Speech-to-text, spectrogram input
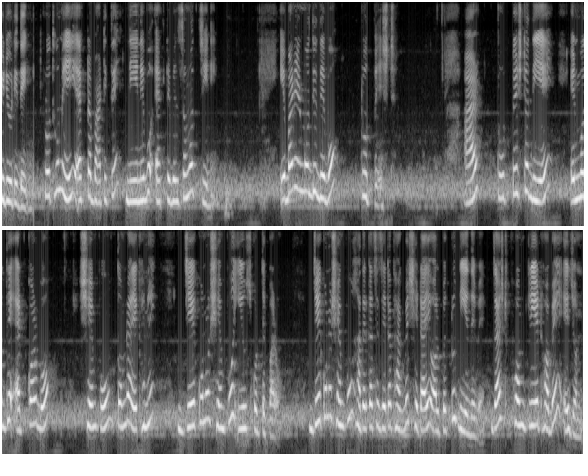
ভিডিওটি দেখবে। প্রথমেই একটা বাটিতে নিয়ে নেব এক টেবিল চামচ চিনি। এবার এর মধ্যে দেব টুথপেস্ট আর টুথপেস্টটা দিয়ে এর মধ্যে অ্যাড করব শ্যাম্পু তোমরা এখানে যে কোনো শ্যাম্পু ইউজ করতে পারো। যে কোনো শ্যাম্পু হাতের কাছে যেটা থাকবে, সেটাই অল্প একটু দিয়ে দেবে। জাস্ট ফোম ক্রিয়েট হবে এই জন্য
